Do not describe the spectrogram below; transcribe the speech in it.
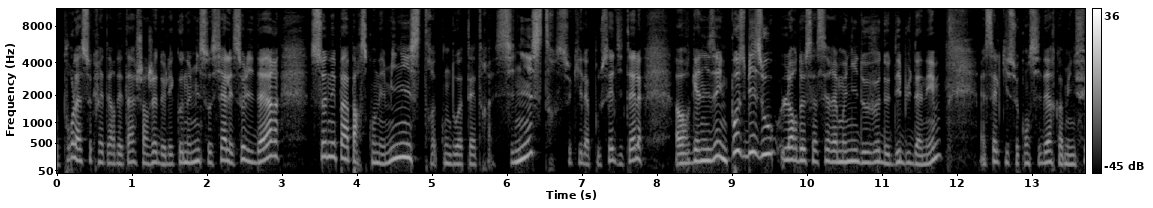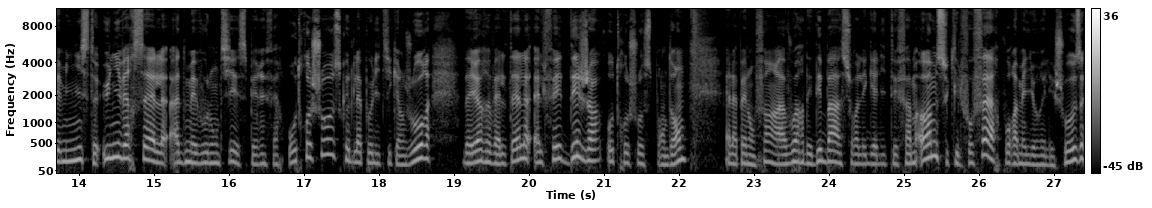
pour la secrétaire d'État chargée de l'économie sociale et solidaire, ce n'est pas parce qu'on est ministre qu'on doit être sinistre, ce qui l'a poussé, dit-elle, à organiser une pause bisou lors de sa cérémonie de vœux de début d'année. Celle qui se considère comme une féministe universelle admet volontiers espérer faire autre chose que de la politique un jour. D'ailleurs, révèle-t-elle, elle fait déjà autre chose pendant. Elle appelle enfin à avoir des débats sur l'égalité femmes-hommes, ce qu'il faut faire pour améliorer les choses.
